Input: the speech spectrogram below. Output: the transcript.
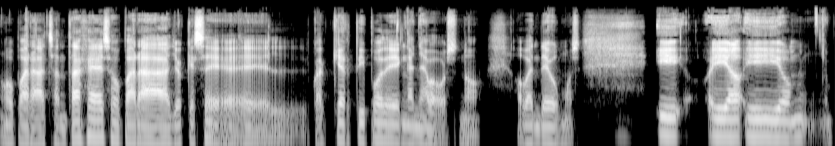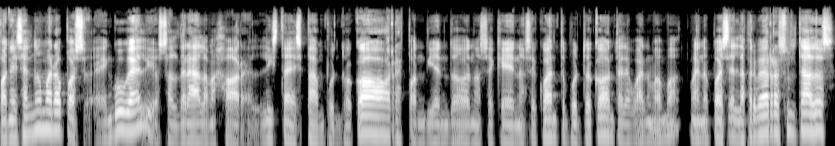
o para chantajes o para, yo qué sé, cualquier tipo de engañabos, ¿no? O vendehumos y, y, um, ponéis el número pues, en Google y os saldrá a lo mejor lista de spam.com, respondiendo no sé qué, no sé cuánto.com, bueno, pues en los primeros resultados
